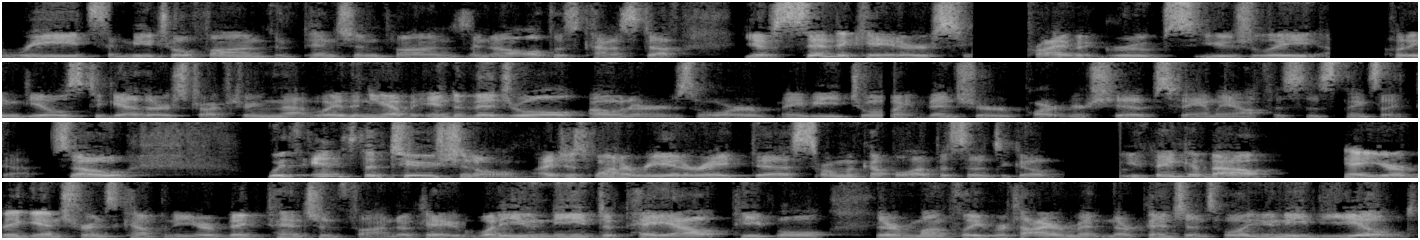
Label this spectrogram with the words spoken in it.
REITs and mutual funds and pension funds and all this kind of stuff. You have syndicators, private groups usually uh, putting deals together, structuring that way. Then you have individual owners or maybe joint venture partnerships, family offices, things like that. So with institutional, I just want to reiterate this from a couple episodes ago. You think about hey, you're a big insurance company, you're a big pension fund. Okay, what do you need to pay out people their monthly retirement and their pensions? Well, you need yield,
